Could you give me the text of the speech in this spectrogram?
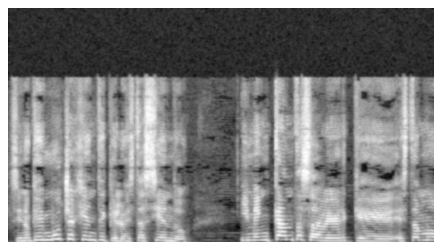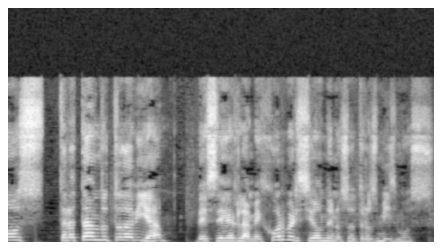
sino que hay mucha gente que lo está haciendo. Y me encanta saber que estamos tratando todavía de ser la mejor versión de nosotros mismos,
